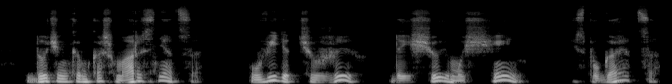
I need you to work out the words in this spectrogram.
— «доченькам кошмары снятся. Увидят чужих, да еще и мужчин, испугаются».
